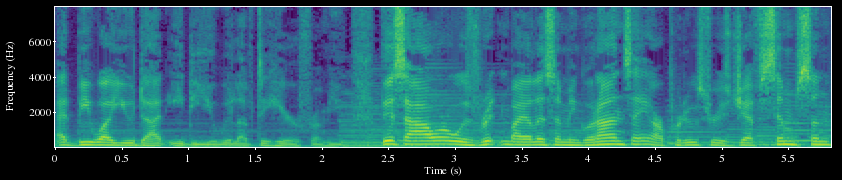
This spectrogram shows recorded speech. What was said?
at byu.edu. We love to hear from you. This hour was written by Alyssa Mingorance. Our producer is Jeff Simpson.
